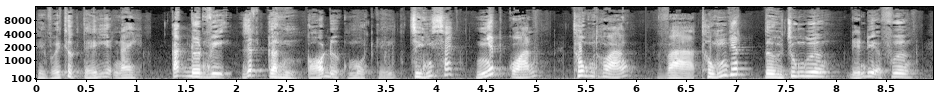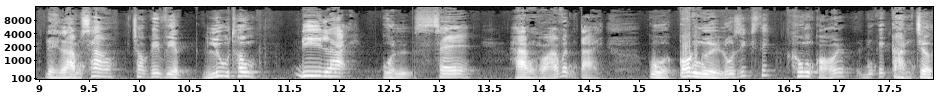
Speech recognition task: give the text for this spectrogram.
thì với thực tế hiện nay các đơn vị rất cần có được một cái chính sách nhất quán, thông thoáng và thống nhất từ trung ương đến địa phương để làm sao cho cái việc lưu thông đi lại của xe hàng hóa vận tải của con người logistics không có những cái cản trở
